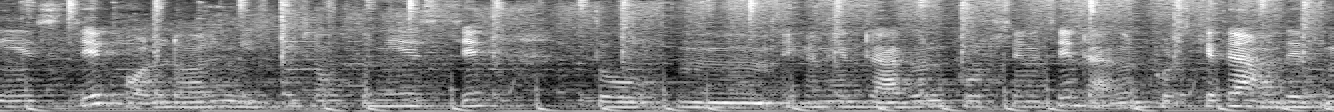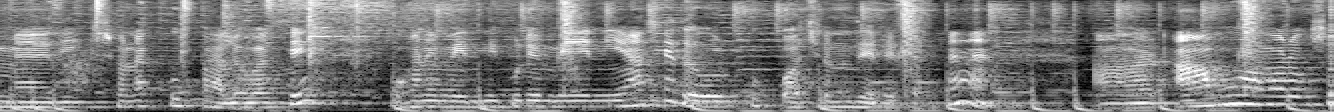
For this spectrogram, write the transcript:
নিয়ে এসছে, ফল ডল, মিষ্টি সমস্ত নিয়ে এসছে, তো এখানে ড্রাগন ফ্রুটস এনেছে, ড্রাগন ফ্রুটস খেতে আমাদের রিক্সোনা খুব ভালোবাসে, ওখানে মেদিনীপুরে মেয়ে নিয়ে আসে, তো ওর খুব পছন্দের এটা হ্যাঁ। আর আমও আমার অবশ্য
